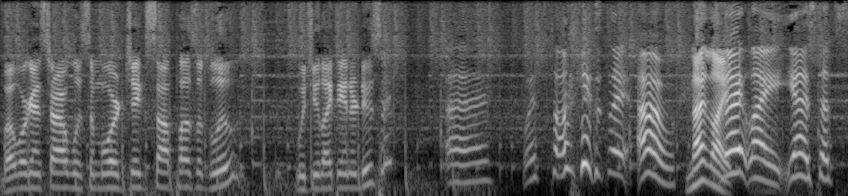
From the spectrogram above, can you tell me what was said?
But we're gonna start with some more Jigsaw Puzzle Glue. Would you like to introduce it? Uh, what song is it? Oh, Nightlight. Nightlight. Yes, that's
